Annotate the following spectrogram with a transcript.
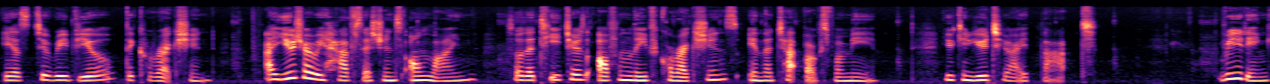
is to review the correction I usually have sessions online, so the teachers often leave corrections in the chat box for me. You can utilize that. Reading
